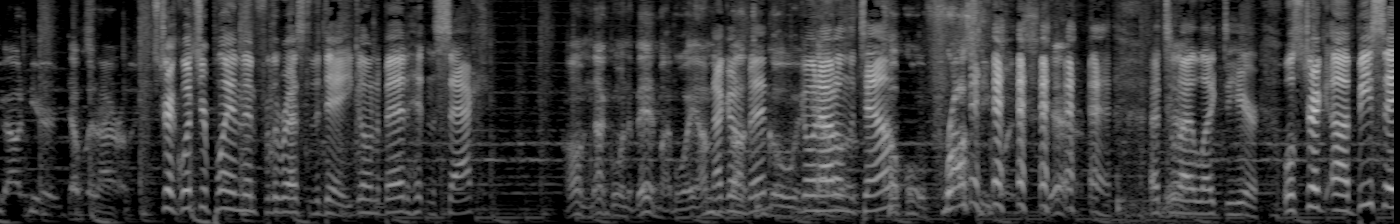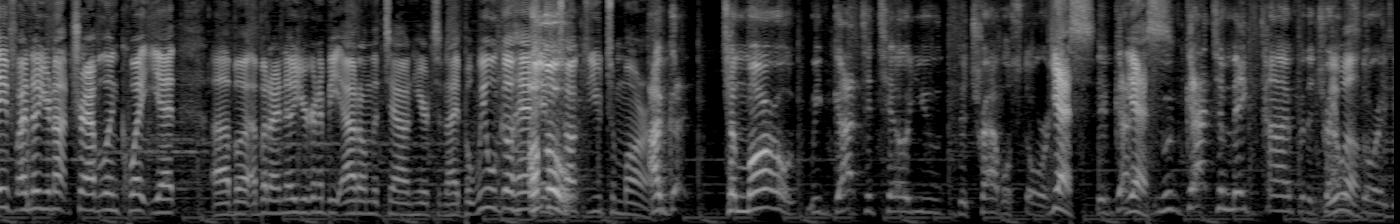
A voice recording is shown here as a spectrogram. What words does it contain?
you out here in Dublin, Ireland. Strick, what's your plan then for the rest of the day? You going to bed, hitting the sack? Oh, I'm not going to bed, my boy. I'm Not going to bed? go and Going out on the town? Couple of frosty ones. Yeah. That's what I like to hear. Well, Strick, uh, be safe. I know you're not traveling quite yet, uh, but but I know you're going to be out on the town here tonight. But we will go ahead Oh, and talk to you tomorrow. I've got tomorrow. We've got to tell you the travel story. yes, They've got, yes. We've got to make time for the travel stories.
